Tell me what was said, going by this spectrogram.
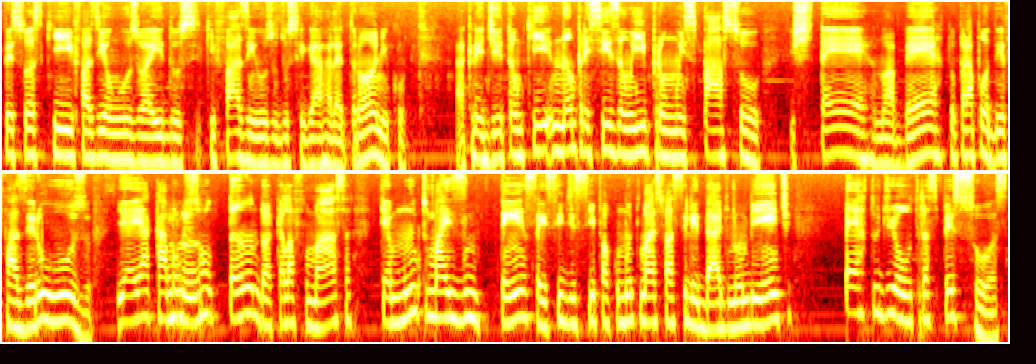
pessoas que faziam uso aí dos, que fazem uso do cigarro eletrônico, acreditam que não precisam ir para um espaço externo, aberto, para poder fazer o uso. E aí acabam uhum. soltando aquela fumaça que é muito mais intensa e se dissipa com muito mais facilidade no ambiente, perto de outras pessoas.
